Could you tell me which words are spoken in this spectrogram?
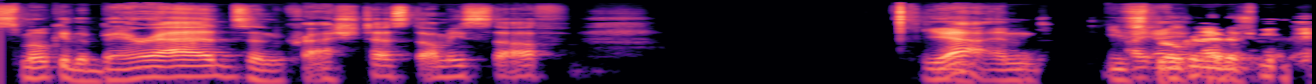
Smokey the Bear ads and crash test dummy stuff. Yeah, and You've I- I- spoken at a I-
